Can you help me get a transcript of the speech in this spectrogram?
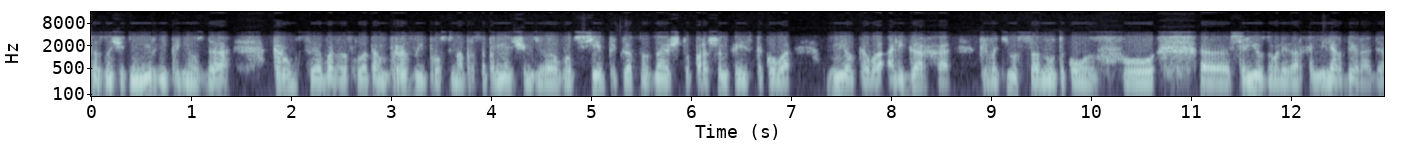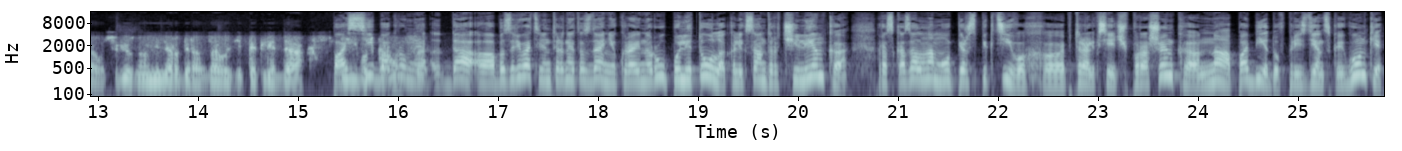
значит, мир не принес, да. Коррупция возросла там в разы просто-напросто, понимаете, в чем дело? Вот все прекрасно знают, что Порошенко из такого мелкого олигарха превратился, ну, такого э, серьезного олигарха, миллиардера, да, вот серьезного миллиардера за эти пять лет, да. Спасибо вот коррупция... огромное. Да, обозреватель интернет-издания «Украина.ру», политолог Александр Челенко рассказал нам о перспективах э, Петра Алексеевича Порошенко на победу в президентской гонке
